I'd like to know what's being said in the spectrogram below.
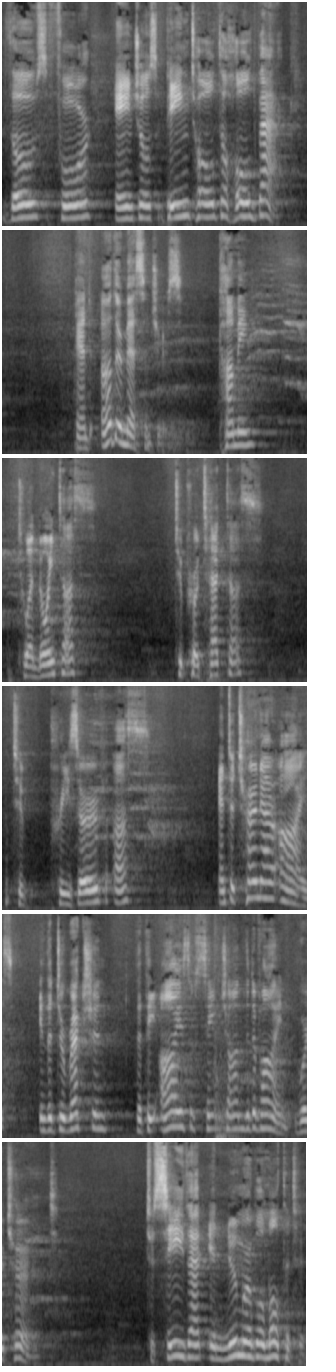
those four angels being told to hold back and other messengers coming to anoint us, to protect us, to preserve us, and to turn our eyes in the direction that the eyes of St. John the Divine were turned, to see that innumerable multitude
